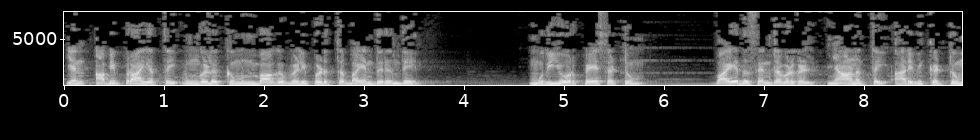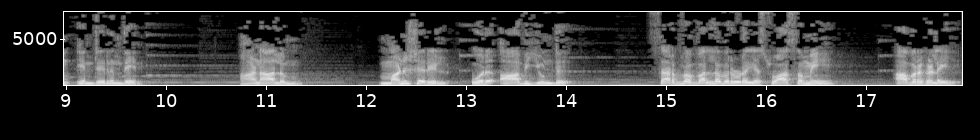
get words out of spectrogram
என் அபிப்பிராயத்தை உங்களுக்கு முன்பாக வெளிப்படுத்த பயந்திருந்தேன். முதியோர் பேசட்டும். வயது சென்றவர்கள் ஞானத்தை அறிவிக்கட்டும் என்றிருந்தேன். ஆனாலும் மனுஷரில் ஒரு ஆவியுண்டு. சர்வ வல்லவருடைய சுவாசமே அவர்களை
